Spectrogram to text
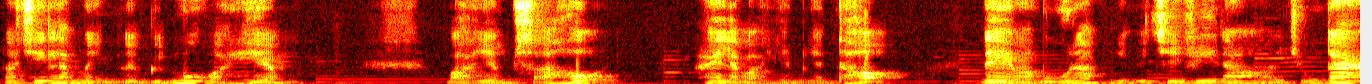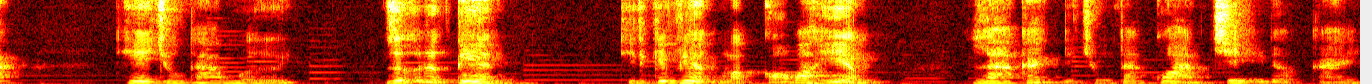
Đó chính là mình phải biết mua bảo hiểm bảo hiểm xã hội hay là bảo hiểm nhân thọ. Để mà bù đắp những cái chi phí đó thì chúng ta thì chúng ta mới giữ được tiền. Thì cái việc mà có bảo hiểm là cách để chúng ta quản trị được cái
